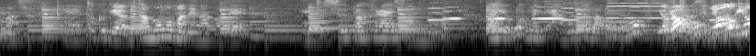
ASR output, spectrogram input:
います、えー特技は歌モノマネなので、えースーパーフライさんの愛を込めて花束をよっよっよ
